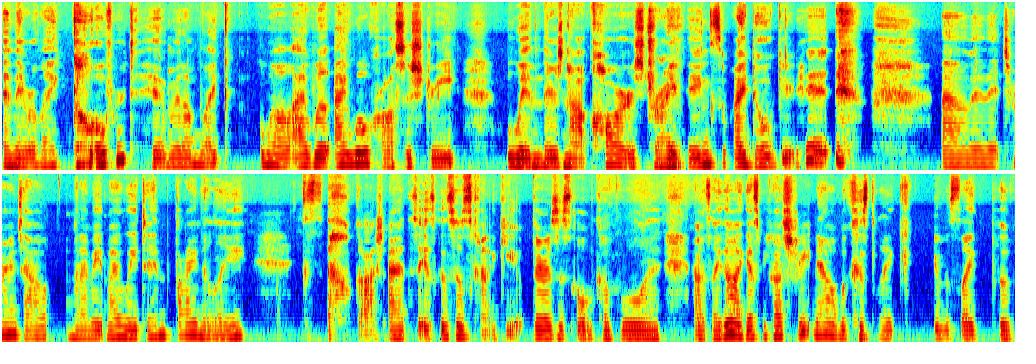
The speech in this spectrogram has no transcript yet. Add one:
and they were like, go over to him. And I'm like, well, I will I will cross the street when there's not cars driving so I don't get hit. um, and it turns out when I made my way to him finally, oh gosh, I had to say this because this was kind of cute. There was this old couple, and I was like, oh, I guess we cross street now because like it was like the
